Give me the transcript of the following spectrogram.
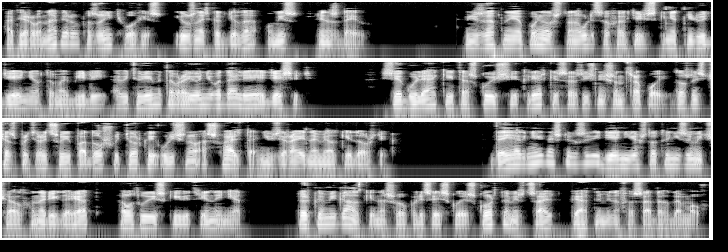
А перво-наперво позвонить в офис и узнать, как дела у мисс Линсдейл. Внезапно я понял, что на улицах фактически нет ни людей, ни автомобилей, а ведь время-то в районе Водолея, десять. Все гуляки и тоскующие клерки с различной шантропой должны сейчас протирать свои подошвы теркой уличного асфальта, невзирая на мелкий дождик. Да и огней ночных заведений я что-то не замечал, фонари горят, а вот вывески и витрины нет. Только мигалки нашего полицейского эскорта мерцают пятнами на фасадах домов.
